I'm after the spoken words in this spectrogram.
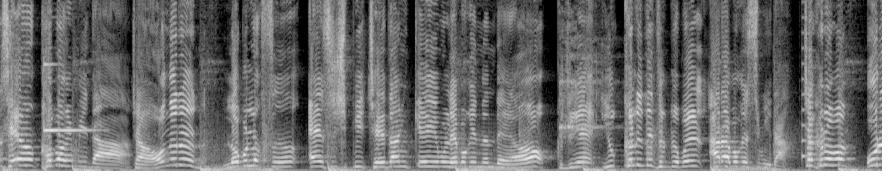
안녕하세요 커버입니다. 자 오늘은 로블록스 SCP 재단 게임을 해보겠는데요. 그 중에 유클리드 등급을 알아보겠습니다. 자 그러면 오늘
